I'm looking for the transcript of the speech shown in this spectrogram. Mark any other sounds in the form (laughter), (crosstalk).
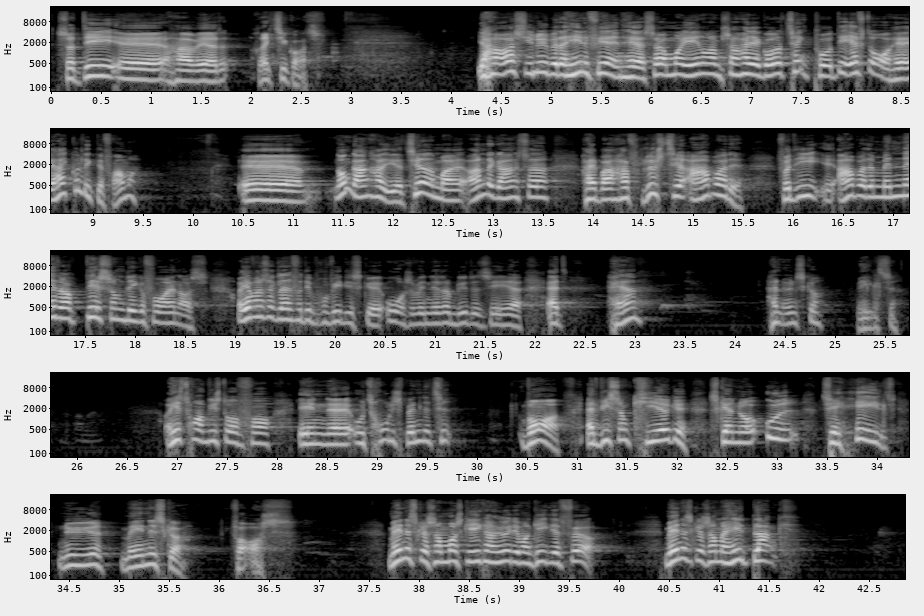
Så det øh, har været rigtig godt. Jeg har også i løbet af hele ferien her, så må jeg indrømme, så har jeg gået og tænkt på det efterår her. Jeg har ikke kunnet lægge det fra mig. Øh, nogle gange har det irriteret mig, andre gange så har jeg bare haft lyst til at arbejde fordi øh, arbejder med netop det, som ligger foran os. Og jeg var så glad for det profetiske ord, som vi netop lyttede til her, at Herren, han ønsker vægelse. Og jeg tror, at vi står for en uh, utrolig spændende tid, hvor at vi som kirke skal nå ud til helt nye mennesker for os. Mennesker, som måske ikke har hørt evangeliet før. Mennesker, som er helt blank,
